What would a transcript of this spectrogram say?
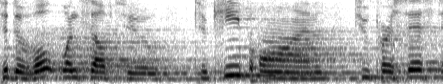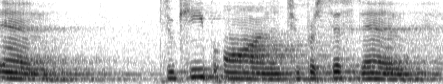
to devote oneself to, to keep on, to persist in, to keep on, to persist in,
